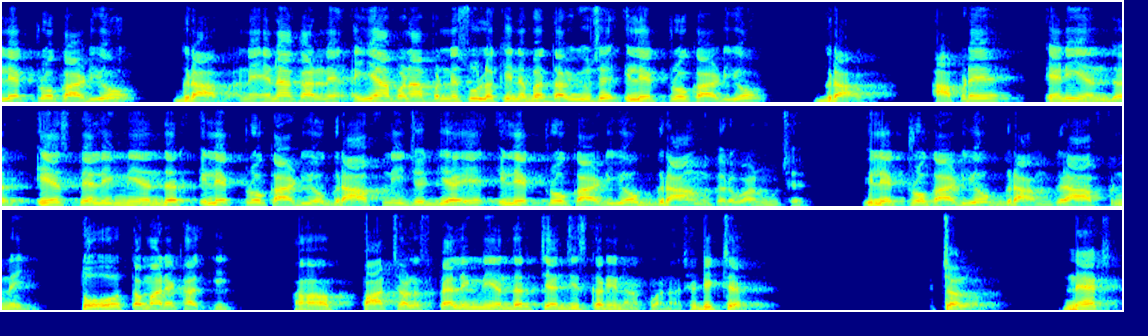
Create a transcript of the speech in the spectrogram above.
ઇલેક્ટ્રોકાર્ડિયોગ્રાફ અને એના કારણે અહીંયા પણ આપણને શું લખીને બતાવ્યું છે? ઇલેક્ટ્રોકાર્ડિયોગ્રાફ આપણે એની અંદર, એ સ્પેલિંગની અંદર ઇલેક્ટ્રોકાર્ડિયોગ્રાફની જગ્યાએ ઇલેક્ટ્રોકાર્ડિયોગ્રામ કરવાનું છે. ઇલેક્ટ્રોકાર્ડિયોગ્રામ, ગ્રાફ નહીં. તો તમારે ખાલી પાછળની અંદર ચેન્જીસ કરી નાખવાના છે. ઠીક છે? ચલો, નેક્સ્ટ.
